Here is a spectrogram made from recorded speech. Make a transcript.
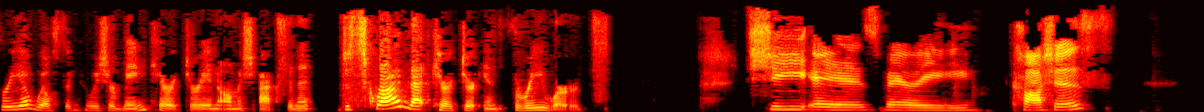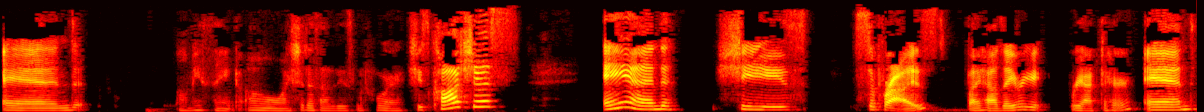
Freya Wilson, who is your main character in Amish Accident. Describe that character in three words. She is very cautious and let me think. Oh, I should have thought of these before. She's cautious and she's surprised by how they re- react to her. And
